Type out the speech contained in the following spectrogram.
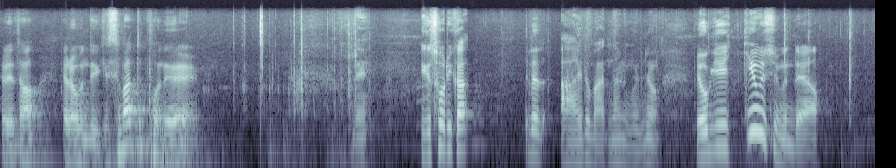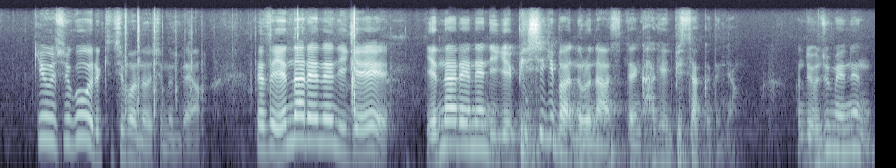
그래서 여러분들 이렇게 스마트폰을 네 이게 소리가 이래 아 이러면 안 나는군요. 여기 끼우시면 돼요. 끼우시고 이렇게 집어 넣으시면 돼요. 그래서 옛날에는 이게 옛날에는 이게 PC 기반으로 나왔을 땐 가격이 비쌌거든요. 근데 요즘에는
